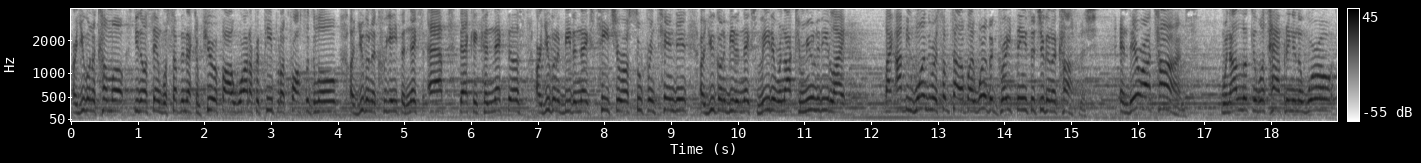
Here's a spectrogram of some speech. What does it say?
Are you going to come up, you know what I'm saying, with something that can purify water for people across the globe? Are you going to create the next app that can connect us? Are you going to be the next teacher or superintendent? Are you going to be the next leader in our community? Like, like I be wondering sometimes, like, what are the great things that you're going to accomplish? And there are times when I look at what's happening in the world,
